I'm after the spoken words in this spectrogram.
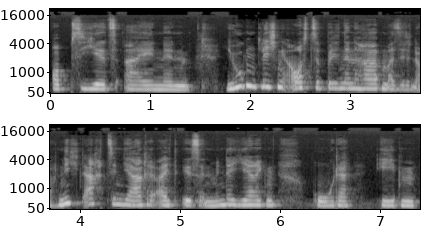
ob Sie jetzt einen jugendlichen Auszubildenden haben, also der noch nicht 18 Jahre alt ist, einen Minderjährigen oder eben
